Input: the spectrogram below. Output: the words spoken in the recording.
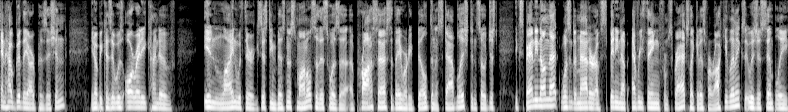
and how good they are positioned, you know, because it was already kind of in line with their existing business model. So this was a, a process that they've already built and established. And so just expanding on that wasn't a matter of spinning up everything from scratch like it is for Rocky Linux. It was just simply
